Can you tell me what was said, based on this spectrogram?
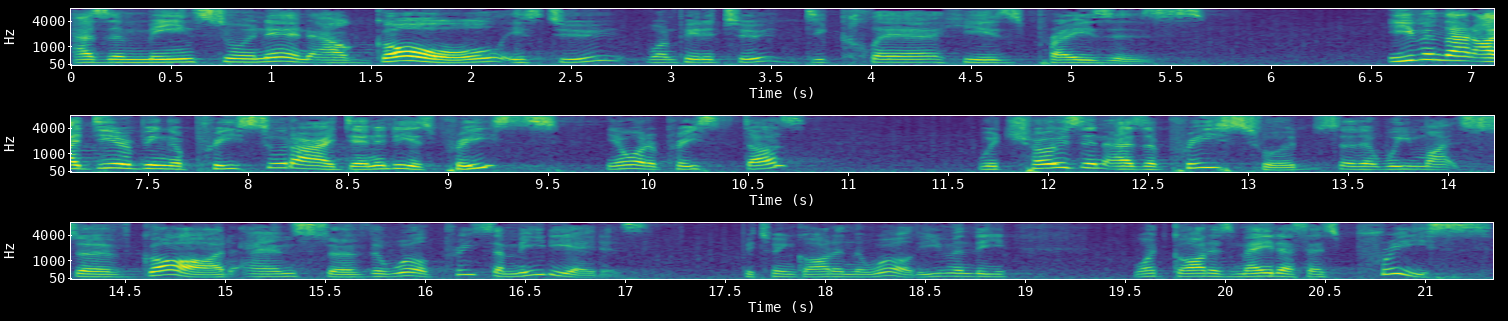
as a means to an end. Our goal is to, 1 Peter 2, declare his praises. Even that idea of being a priesthood, our identity as priests, you know what a priest does? We're chosen as a priesthood so that we might serve God and serve the world. Priests are mediators between God and the world. Even the what God has made us as priests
